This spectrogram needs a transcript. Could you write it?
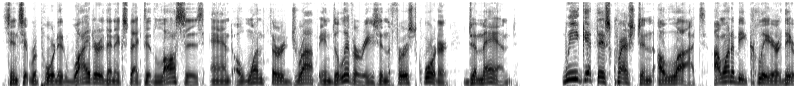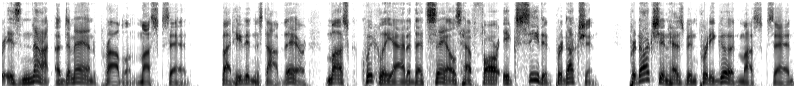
since it reported wider than expected losses and a one third drop in deliveries in the first quarter demand. We get this question a lot. I want to be clear there is not a demand problem, Musk said. But he didn't stop there. Musk quickly added that sales have far exceeded production. Production has been pretty good, Musk said,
